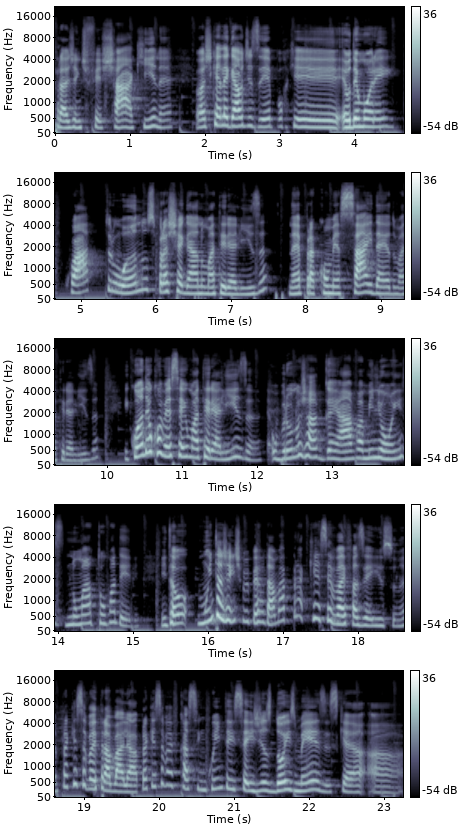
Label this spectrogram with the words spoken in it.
a gente fechar aqui, né? Eu acho que é legal dizer porque eu demorei quatro anos para chegar no Materializa né, para começar a ideia do Materializa. E quando eu comecei o Materializa, o Bruno já ganhava milhões numa turma dele. Então, muita gente me perguntava, mas pra que você vai fazer isso, né? Pra que você vai trabalhar? Pra que você vai ficar 56 dias, dois meses, que é a,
